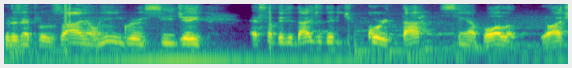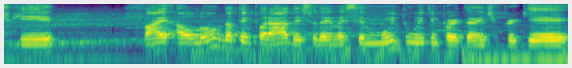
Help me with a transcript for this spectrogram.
por exemplo, Zion, Ingram, CJ, essa habilidade dele de cortar sem a bola, eu acho que vai ao longo da temporada, isso daí vai ser muito, muito importante, porque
